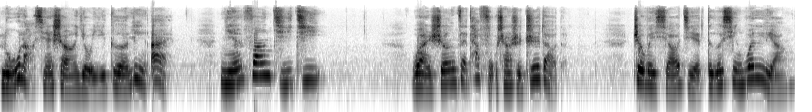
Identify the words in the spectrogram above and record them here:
卢老先生有一个令爱，年方及笄。晚生在他府上是知道的。这位小姐德性温良，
